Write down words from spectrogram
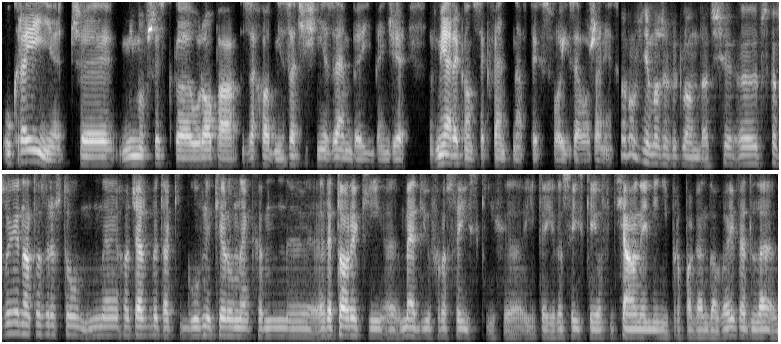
Ukrainie. Czy mimo wszystko Europa Zachodnia zaciśnie zęby i będzie w miarę konsekwentna w tych swoich założeniach? To różnie może wyglądać. E, wskazuje na to zresztą e, chociażby taki główny kierunek retoryki e, mediów rosyjskich i tej rosyjskiej oficjalnej linii propagandowej, wedle,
